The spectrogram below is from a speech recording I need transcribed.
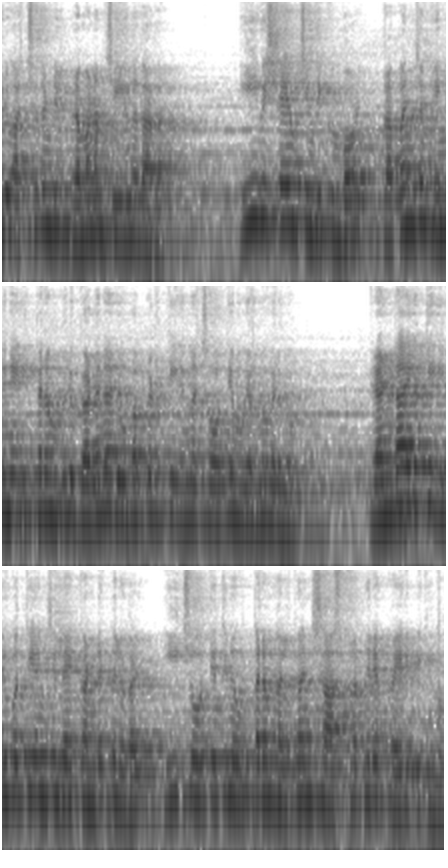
ഒരു അച്ചുതണ്ടിൽ ഭ്രമണം ചെയ്യുന്നതാകാം ഈ വിഷയം ചിന്തിക്കുമ്പോൾ പ്രപഞ്ചം എങ്ങനെ ഇത്തരം ഒരു ഘടന രൂപപ്പെടുത്തി എന്ന ചോദ്യം ഉയർന്നു വരുന്നു. രണ്ടായിരത്തി ഇരുപത്തിയഞ്ചിലെ കണ്ടെത്തലുകൾ ഈ ചോദ്യത്തിന് ഉത്തരം നൽകാൻ ശാസ്ത്രജ്ഞരെ പ്രേരിപ്പിക്കുന്നു.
